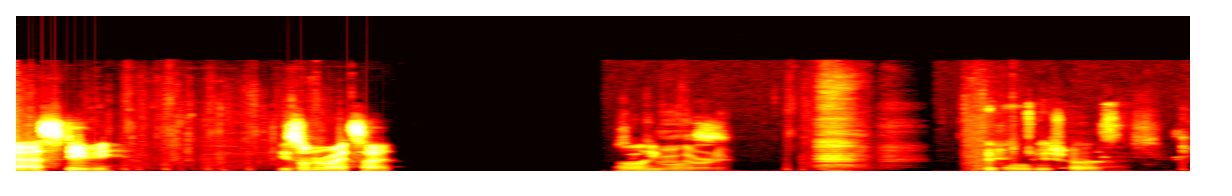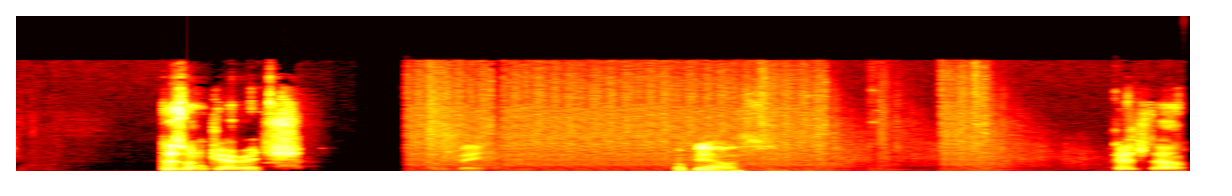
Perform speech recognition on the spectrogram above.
Uh, Stevie. He's on the right side. Oh, he Moved was. already. Taking Bishop. Nice. There's one garage. Bait. Lobby house. Garage down.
